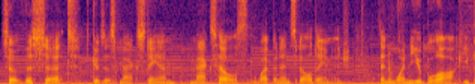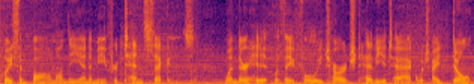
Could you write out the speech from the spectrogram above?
So this set gives us max stam, max health, weapon and spell damage. Then when you block, you place a bomb on the enemy for 10 seconds when they're hit with a fully charged heavy attack, which I don't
